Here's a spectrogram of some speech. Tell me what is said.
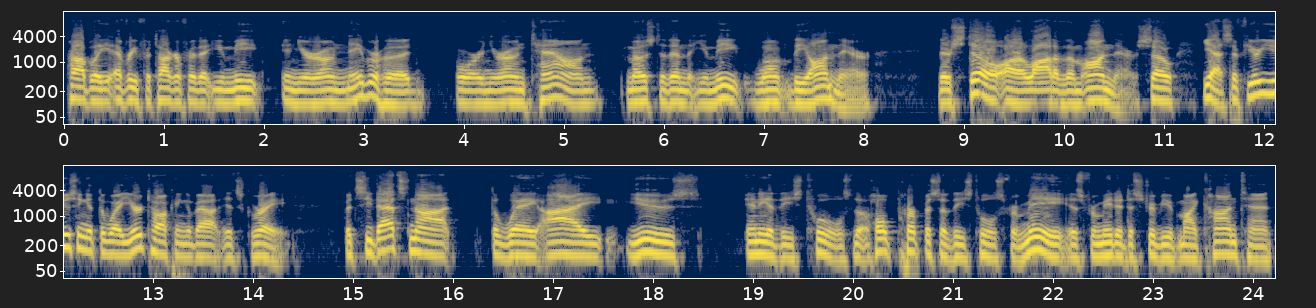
probably every photographer that you meet in your own neighborhood or in your own town most of them that you meet won't be on there there still are a lot of them on there so yes if you're using it the way you're talking about it's great but see that's not the way i use any of these tools. The whole purpose of these tools for me is for me to distribute my content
